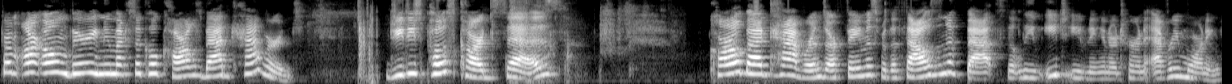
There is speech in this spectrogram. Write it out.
from our own very New Mexico Carlsbad Caverns. Jiji's postcard says... Carlsbad Caverns are famous for the thousands of bats that leave each evening and return every morning.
